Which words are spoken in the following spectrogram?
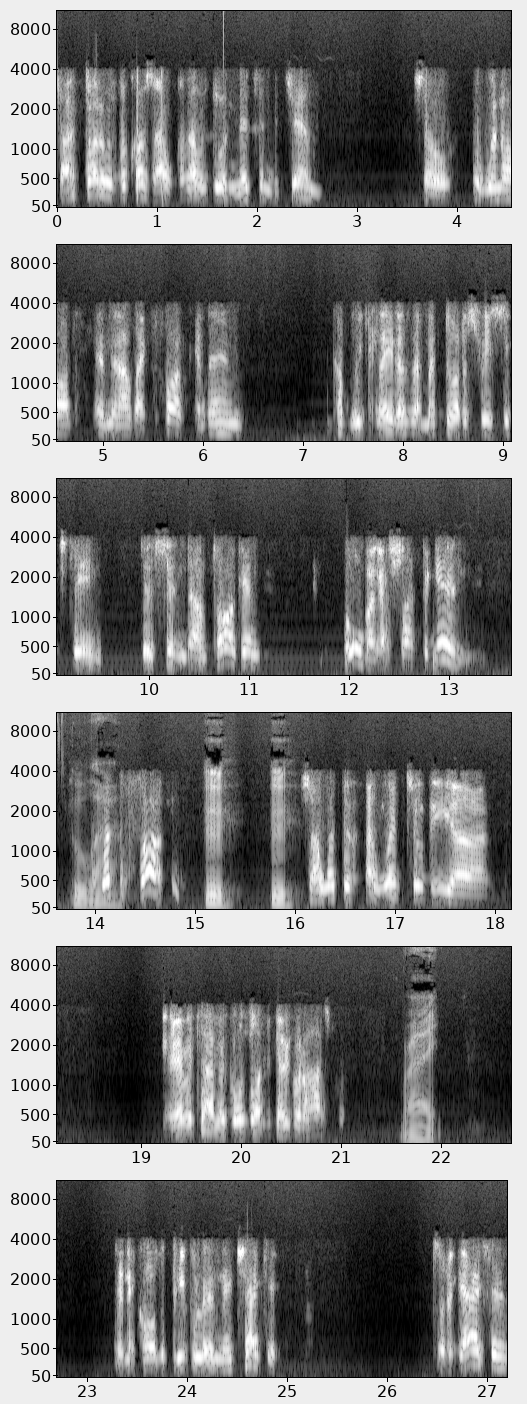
So I thought it was because I because I was doing mitts in the gym. So it went off, and then I was like, "Fuck!" And then a couple weeks later, I was at my daughter's sweet sixteen, just sitting down talking. Boom! I got shocked again. Ooh, wow. What the fuck? Mm. Mm. So I went to I went to the uh you know, every time it goes off you gotta go to the hospital. Right. Then they call the people and they check it. So the guy says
